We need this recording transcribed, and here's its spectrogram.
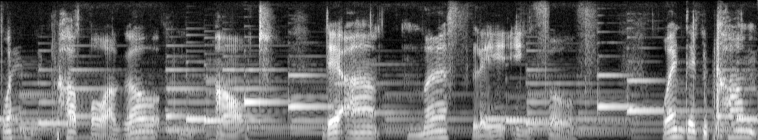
when the couple are going out, they are mercifully involved. When they become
